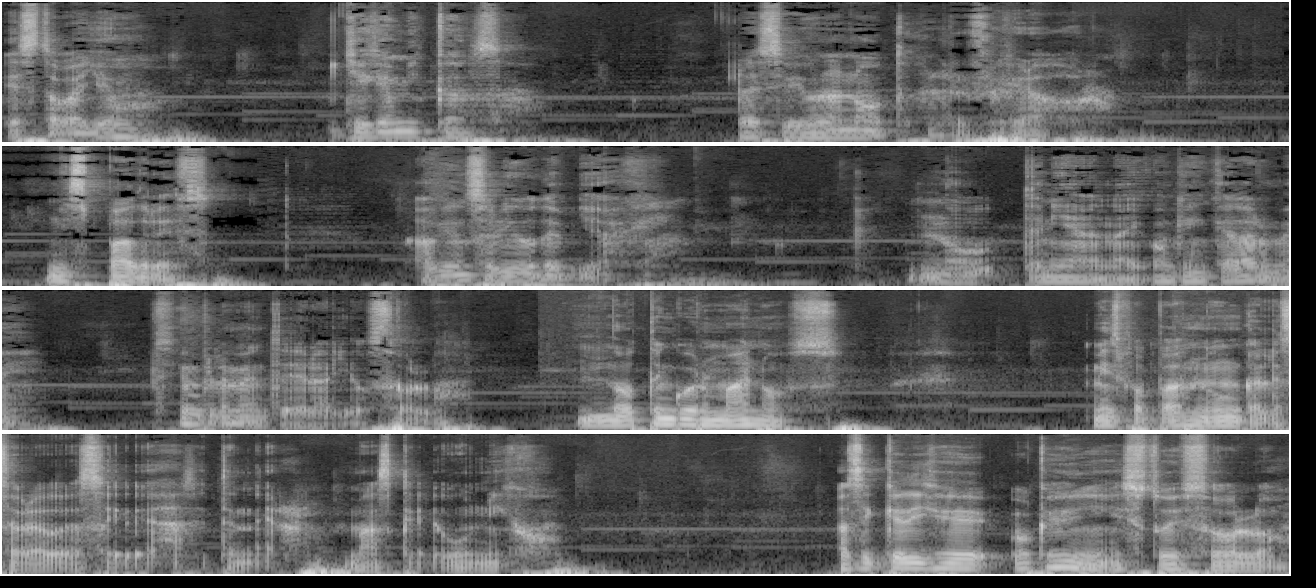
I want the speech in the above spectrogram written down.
Estaba yo, llegué a mi casa, recibí una nota en el refrigerador. Mis padres habían salido de viaje. No tenía nadie con quien quedarme. Simplemente era yo solo. No tengo hermanos. Mis papás nunca les agradó esa idea de tener más que un hijo. Así que dije, ok, estoy solo.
